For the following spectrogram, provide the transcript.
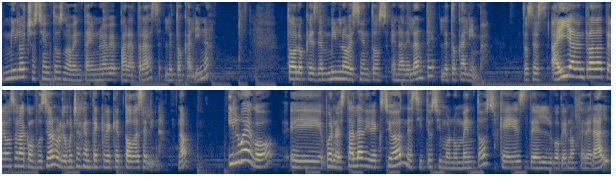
1899 para atrás le toca a Lina, todo lo que es de 1900 en adelante le toca a Limba. Entonces ahí ya de entrada tenemos una confusión porque mucha gente cree que todo es el INA, ¿no? Y luego, eh, bueno, está la Dirección de Sitios y Monumentos, que es del gobierno federal,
